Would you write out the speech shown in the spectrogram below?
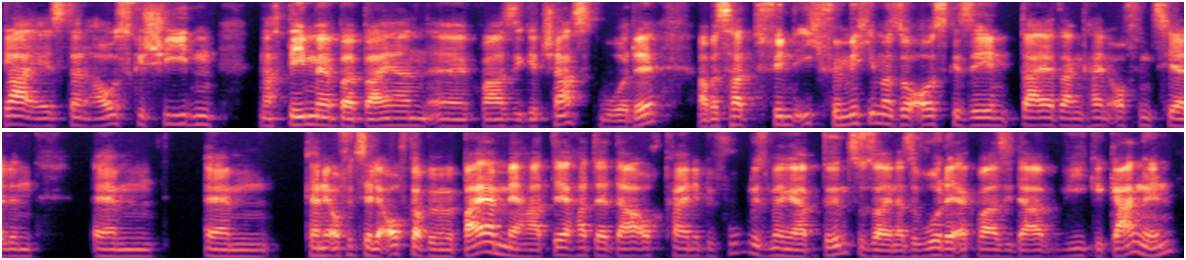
klar, er ist dann ausgeschieden, nachdem er bei Bayern äh, quasi gechast wurde. Aber es hat, finde ich, für mich immer so ausgesehen, da er dann keinen offiziellen ähm, ähm, keine offizielle Aufgabe mit Bayern mehr hatte, hat er da auch keine Befugnis mehr gehabt, drin zu sein. Also wurde er quasi da wie gegangen,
